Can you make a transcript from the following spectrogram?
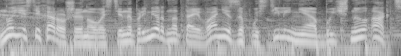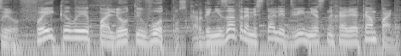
Но есть и хорошие новости. Например, на Тайване запустили необычную акцию — фейковые полеты в отпуск. Организаторами стали две местных авиакомпании.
